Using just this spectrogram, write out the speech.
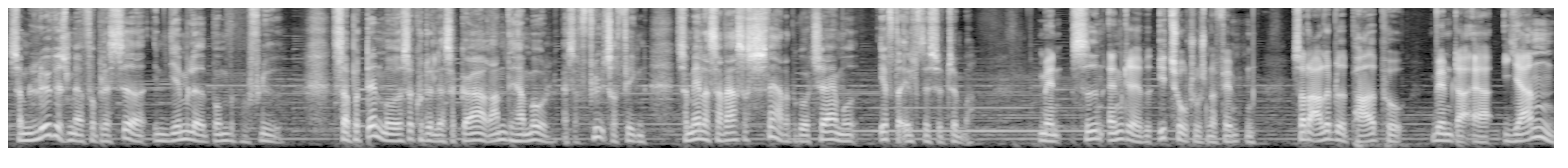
som lykkedes med at få placeret en hjemmelavet bombe på flyet. Så på den måde, så kunne det lade sig gøre at ramme det her mål, altså flytrafikken, som ellers har været så svært at begå terror imod efter 11. september. Men siden angrebet i 2015, så er der aldrig blevet peget på, hvem der er hjernen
